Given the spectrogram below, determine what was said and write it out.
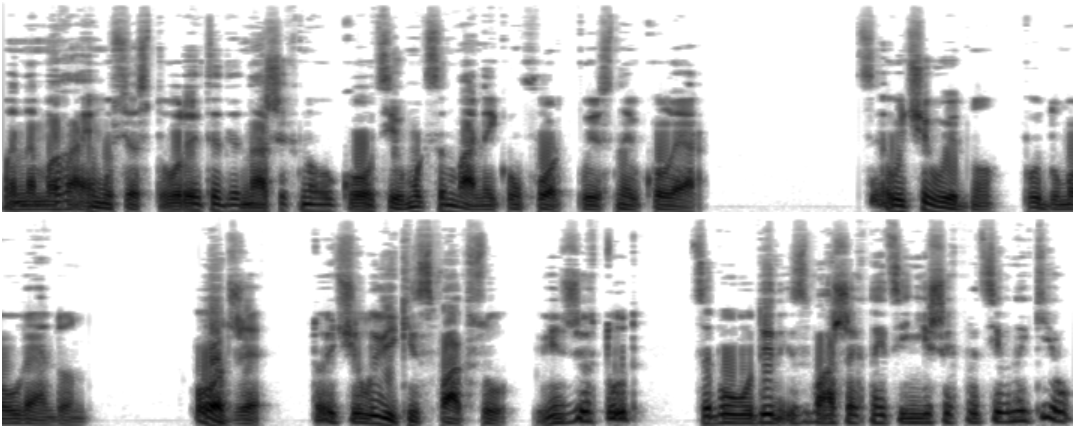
Ми намагаємося створити для наших науковців максимальний комфорт, пояснив Колер. Це очевидно, подумав Лендон. Отже, той чоловік із факсу, він жив тут? Це був один із ваших найцінніших працівників?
